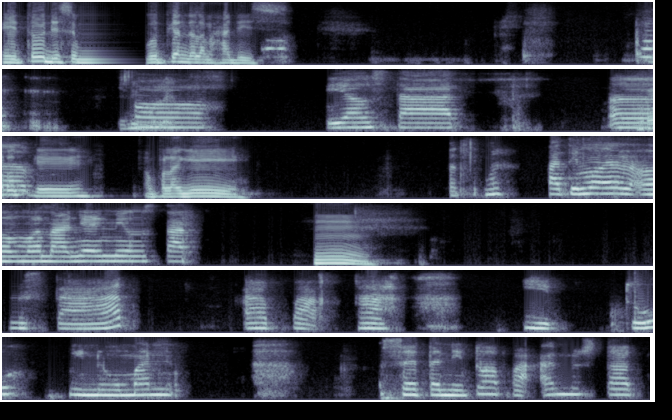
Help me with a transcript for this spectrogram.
Itu disebutkan dalam hadis. Oh, iya Ustadz. Eh, Oke. Apalagi? Fatimah. Fatimah mau, mau nanya ini Ustadz. Hmm. Ustadz, apakah itu minuman setan itu apaan Ustadz?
